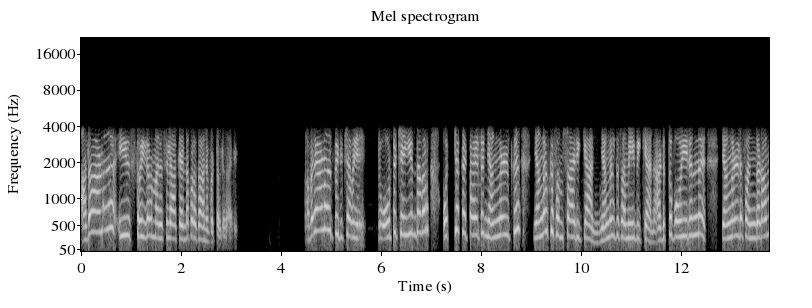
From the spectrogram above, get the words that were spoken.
അതാണ് ഈ സ്ത്രീകൾ മനസ്സിലാക്കേണ്ട പ്രധാനപ്പെട്ട ഒരു കാര്യം. അവരാണ് അത് വോട്ട് ചെയ്യുന്നവർ ഒറ്റക്കെട്ടായിട്ട് ഞങ്ങൾക്ക് ഞങ്ങൾക്ക് സംസാരിക്കാൻ ഞങ്ങൾക്ക് സമീപിക്കാൻ അടുത്തു പോയിരുന്ന് ഞങ്ങളുടെ സങ്കടം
